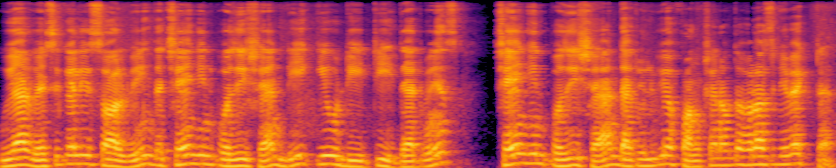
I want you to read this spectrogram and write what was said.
we are basically solving the change in position dq dt. That means change in position that will be a function of the velocity vector.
